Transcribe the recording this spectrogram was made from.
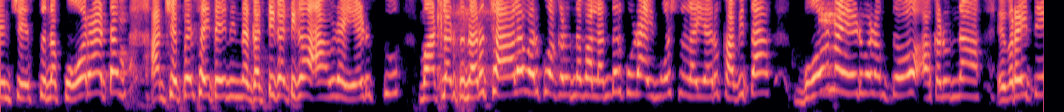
నేను చేస్తున్న పోరాటం అని చెప్పేసి అయితే నిన్న గట్టి గట్టిగా ఆవిడ ఏడుస్తూ మాట్లాడుతున్నారు. చాలా వరకు అక్కడ ఉన్న వాళ్ళందరూ కూడా ఎమోషనల్ అయ్యారు. కవిత బోర్న ఏడవడంతో అక్కడ ఉన్న ఎవరైతే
